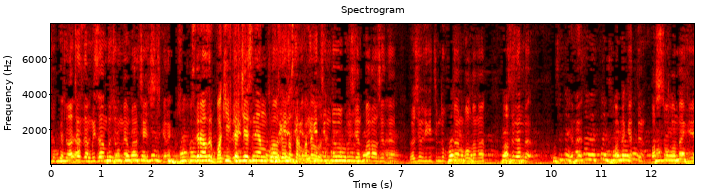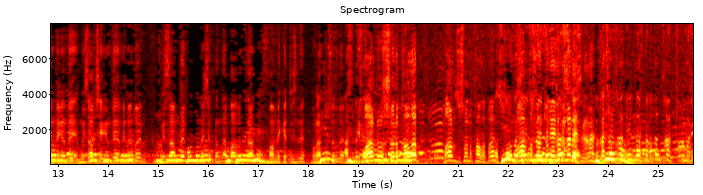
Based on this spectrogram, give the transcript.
чыгып ал жерде мыйзамдуу жол менен баары чечиш керек сиздер азыр бакиев дарчесинен кылабыз деп атасыздарбы кандай болот легитимдүү президент бар ал жерде өзүнүн легитимдүү укуктарын колдонот азыр эми эми мамлекеттин башчысы болгондон кийин дегендей мыйзам чегинде мен ойлойм мыйзамдык мындайча айтканда багытка мамлекетибизди бурат ошол эле и баардыгыбыз ошону каалап баарыбыз ошону каалап а качан чыгат элдин астына качан чыгат сооронбай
